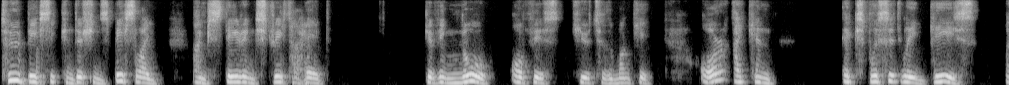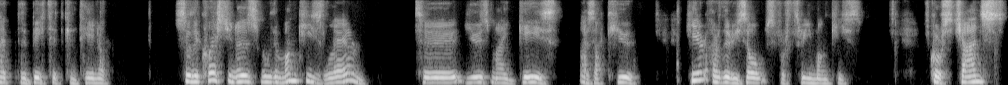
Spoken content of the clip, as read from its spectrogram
two basic conditions. Baseline, I'm staring straight ahead, giving no obvious cue to the monkey. Or I can explicitly gaze at the baited container. So the question is will the monkeys learn to use my gaze as a cue? Here are the results for three monkeys. Of course, chance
